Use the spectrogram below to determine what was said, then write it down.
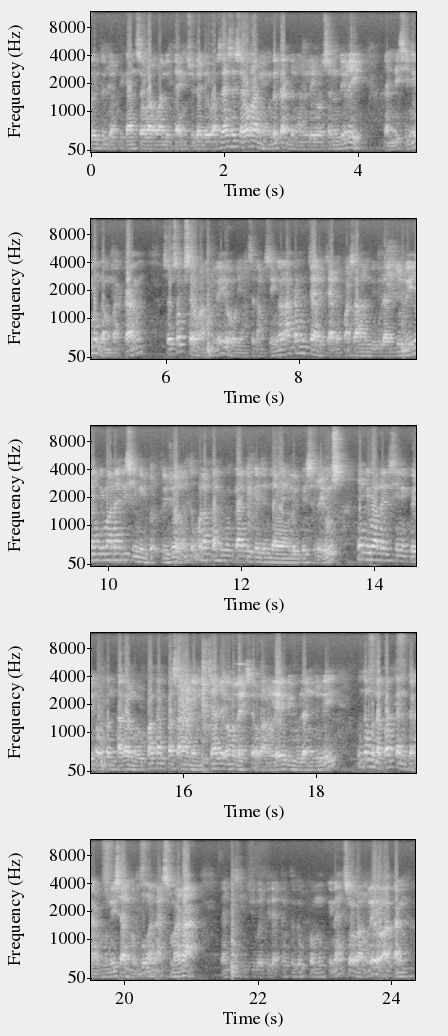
itu diartikan seorang wanita yang sudah dewasa, seseorang yang dekat dengan Leo sendiri. Dan di sini menggambarkan sosok seorang Leo yang sedang single akan mencari-cari pasangan di bulan Juli yang di mana di sini bertujuan untuk melakukan kaki ke jenjang yang lebih serius yang di mana di sini Queen of Pentacle merupakan pasangan yang dicari oleh seorang Leo di bulan Juli untuk mendapatkan keharmonisan hubungan asmara dan di sini juga tidak tertutup kemungkinan seorang Leo akan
